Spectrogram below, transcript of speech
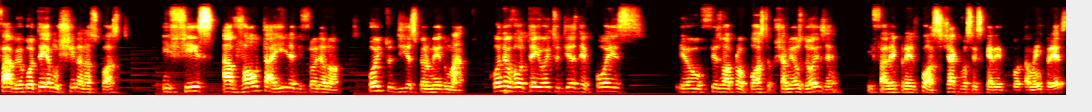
Fábio, eu botei a mochila nas costas e fiz a volta à ilha de Florianópolis, oito dias pelo meio do mato. Quando eu voltei oito dias depois, eu fiz uma proposta, chamei os dois, né? E falei para eles, pô, já que vocês querem botar uma empresa,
